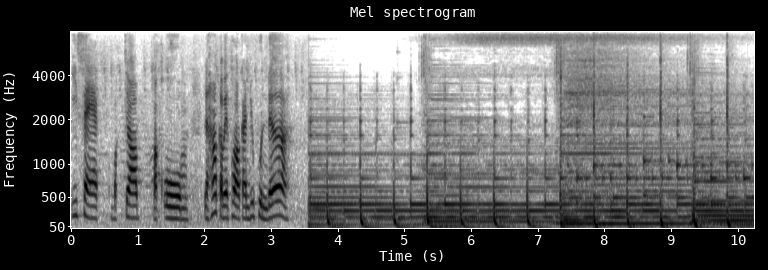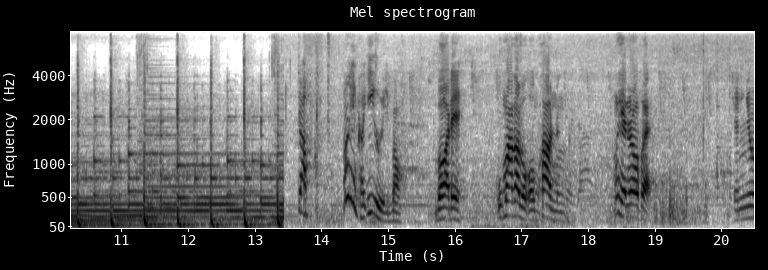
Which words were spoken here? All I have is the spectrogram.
อีแซก บักจอบปักโอม แล้วเฮากลับไปพอกันยู่พุ่นเดอร์จบไม่เห็นเขาอีเอ๋ยบ่บอเด้กูมากก็บอกโอมข้าวหนึ่งไม่เห็นเราเพื่อเห็นอยู่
